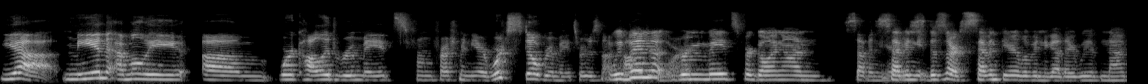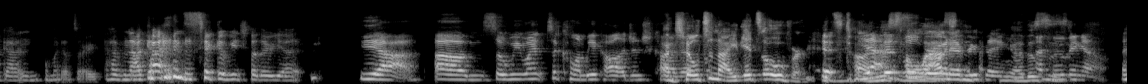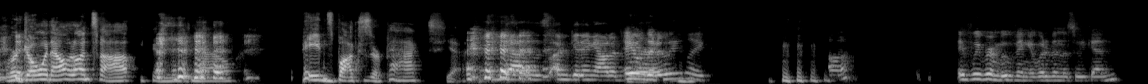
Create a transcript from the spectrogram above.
Yeah, me and Emily um were college roommates from freshman year. We're still roommates. We're just not. We've been anymore. roommates for going on seven years. seven. This is our seventh year living together. We have not gotten. Oh my god, sorry. Have not gotten sick of each other yet. Yeah. Um. So we went to Columbia College in Chicago. Until tonight, it's over. It's done. Yeah, this it's is the last. and everything. Yeah, this I'm is, moving out. We're going out on top. And now Peyton's boxes are packed. Yeah. yes, I'm getting out of here. It here. literally like Huh? if we were moving, it would have been this weekend.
